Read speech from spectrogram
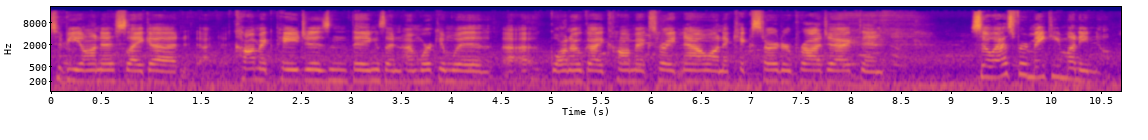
to be honest. Like uh, comic pages and things. And I'm working with uh, Guano Guy Comics right now on a Kickstarter project. And so as for making money, no.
